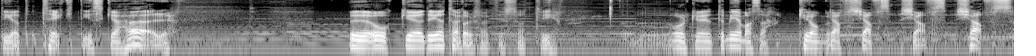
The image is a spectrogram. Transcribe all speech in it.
Det tekniska här. Eh, och eh, det är tack för faktiskt att vi eh, orkar inte med massa krångel, tjafs, tjafs, tjafs, tjafs.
